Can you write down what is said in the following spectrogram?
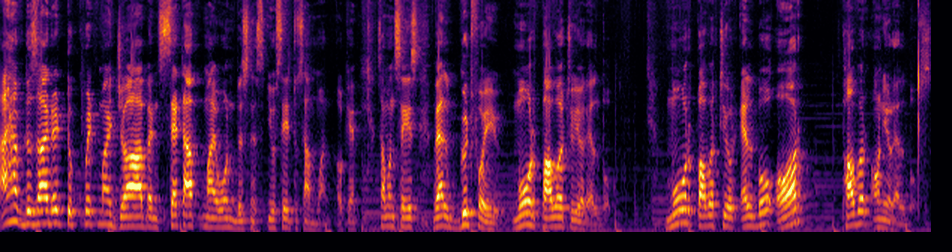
I have decided to quit my job and set up my own business you say to someone okay? Someone says well good for you. More power to your elbow. More power to your elbow or power on your elbows.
